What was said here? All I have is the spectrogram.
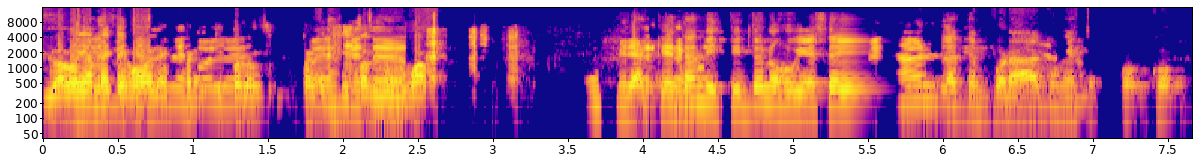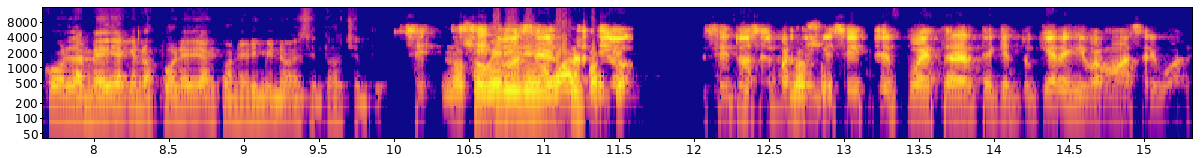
Luego ya mete goles, pero el tipo, es muy guapo. Mira, qué tan distinto nos hubiese ido la temporada con, esto, con, la media que nos pone Bianconeri 1982. Sí, nos hubiera ido igual porque. Si tú haces el partido que hiciste, puedes traerte a quien tú quieres y vamos a hacer igual.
